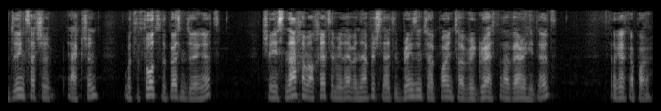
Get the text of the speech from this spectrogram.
doing such an action, with the thoughts of the person doing it, that it brings him to a point of regret for the Avera he did, he'll get kapara.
